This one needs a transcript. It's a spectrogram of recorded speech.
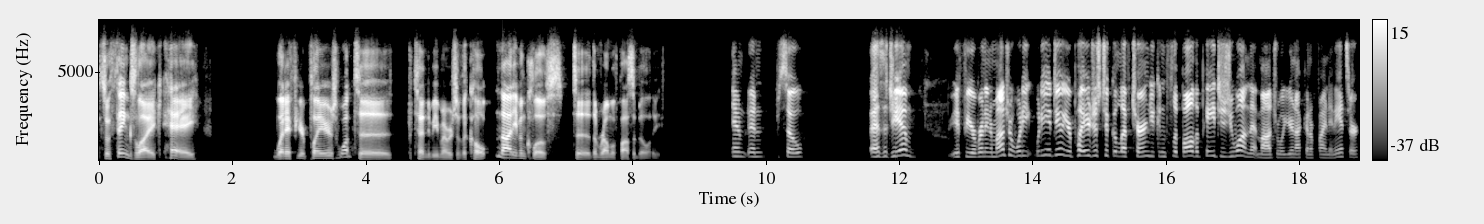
so things like hey what if your players want to pretend to be members of the cult not even close to the realm of possibility And and so, as a GM, if you're running a module, what do you what do you do? Your player just took a left turn. You can flip all the pages you want in that module. You're not going to find an answer.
